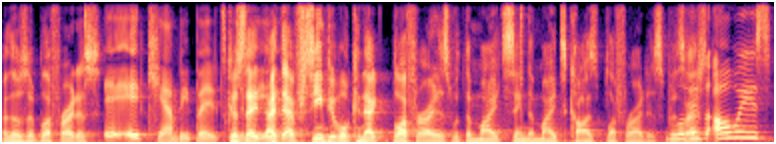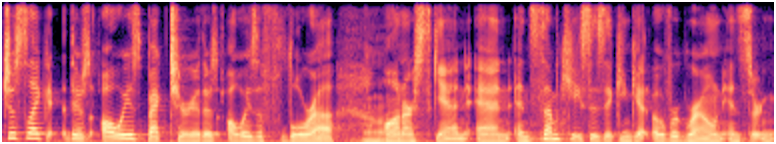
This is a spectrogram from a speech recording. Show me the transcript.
Are those a blepharitis? It, it can be, but it's Because they, be, I've seen people connect blepharitis with the mites, saying the mites cause blepharitis. But Well, that- there's always just like there's always bacteria. There's always a flora Uh-huh. on our skin, and in some cases it can get overgrown in certain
